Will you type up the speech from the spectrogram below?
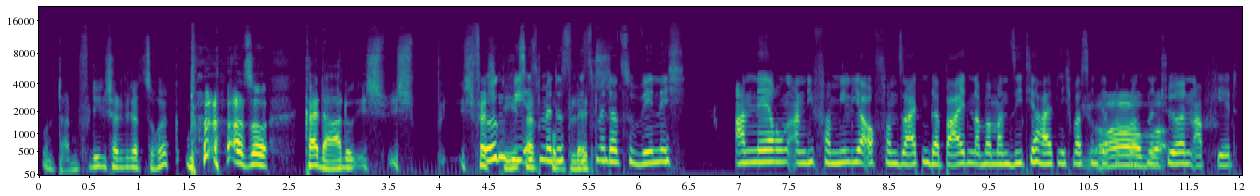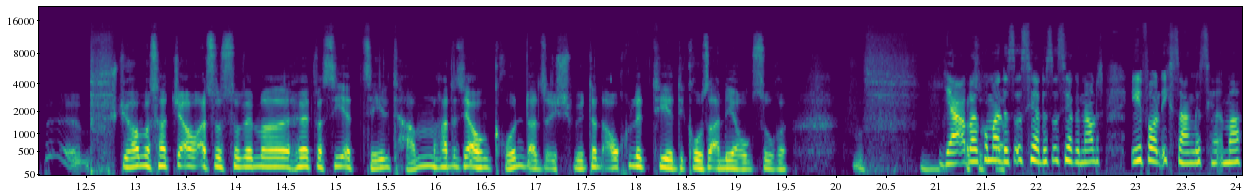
Und dann fliege ich halt wieder zurück. also, keine Ahnung, ich, ich ich verstehe es halt ist mir komplett. Das, ist mir da zu wenig Annäherung an die Familie auch von Seiten der beiden, aber man sieht ja halt nicht, was ja, hinter verschlossenen Türen abgeht. Äh, ja, aber es hat ja auch, also so, wenn man hört, was sie erzählt haben, hat es ja auch einen Grund. Also ich würde dann auch nicht hier die große Annäherung suchen. Ja, aber also, guck mal, ja. das ist ja, das ist ja genau das. Eva und ich sagen das ja immer,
